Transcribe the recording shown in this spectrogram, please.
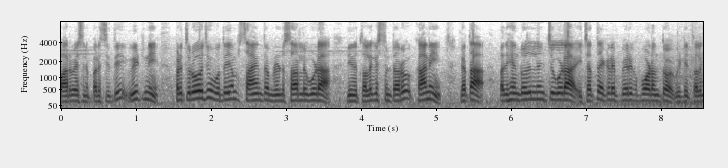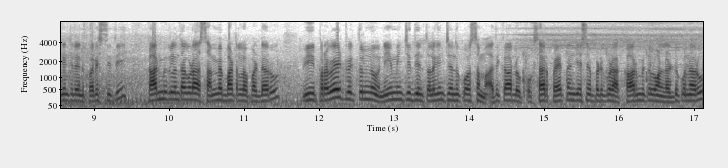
పారవేసిన పరిస్థితి. వీటిని ప్రతిరోజు ఉదయం సాయంత్రం రెండు సార్లు కూడా దీన్ని తొలగిస్తుంటారు. కానీ గత పదిహేను రోజుల నుంచి కూడా ఈ చెత్త ఎక్కడే పేరుకుపోవడంతో వీటిని తొలగించలేని పరిస్థితి. కార్మికులంతా కూడా సమ్మె బాటలో పడ్డారు. ఈ ప్రైవేట్ వ్యక్తులను నియమించి దీన్ని తొలగించేందుకోసం అధికారులు ఒకసారి ప్రయత్నం చేసినప్పటికీ కూడా కార్మికులు వాళ్ళు అడ్డుకున్నారు.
